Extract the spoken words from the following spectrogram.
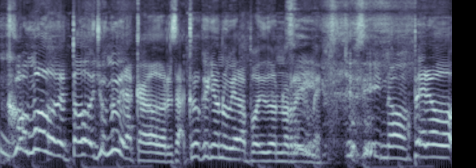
incómodo de todo, yo me hubiera cagado de risa. Creo que yo no hubiera podido no reírme. Yo sí, no. Pero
